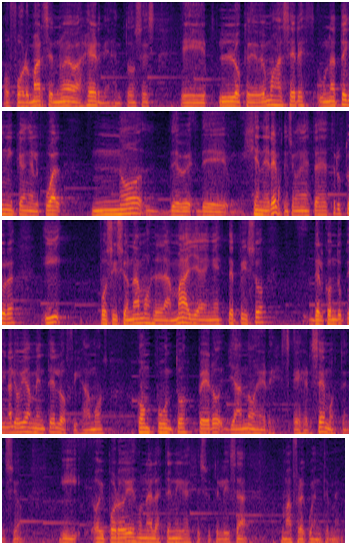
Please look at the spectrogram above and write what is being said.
o formarse nuevas hernias. Entonces, eh, lo que debemos hacer es una técnica en la cual no generemos tensión en estas estructuras y posicionamos la malla en este piso del conducto y obviamente lo fijamos con puntos, pero ya no ejercemos tensión. Y hoy por hoy es una de las técnicas que se utiliza más frecuentemente.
